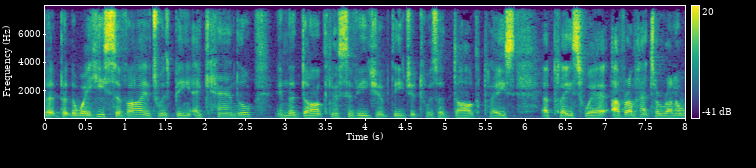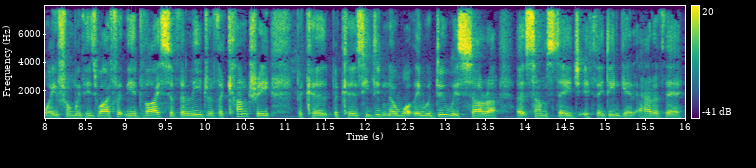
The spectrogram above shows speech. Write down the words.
but, but the way he survived was being a candle in the darkness of Egypt. Egypt was a dark place, a place where Avram had to run away from with his wife at the advice of the leader of the country because, because he didn't know what they would do with Sarah at some stage if they didn't get out of there.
